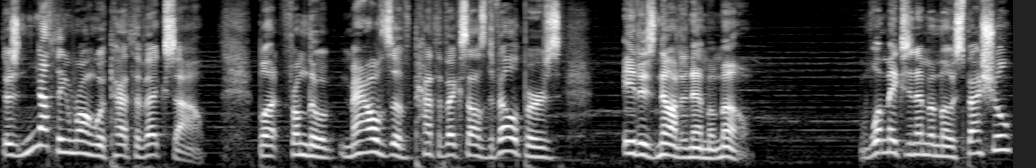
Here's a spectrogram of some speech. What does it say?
There's nothing wrong with Path of Exile, but from the mouths of Path of Exile's developers, it is not an MMO. What makes an MMO special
